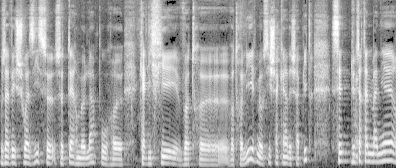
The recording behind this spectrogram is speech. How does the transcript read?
vous avez choisi ce, terme-là pour euh, qualifier votre, euh, votre livre, mais aussi chacun des chapitres. C'est d'une certaine manière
